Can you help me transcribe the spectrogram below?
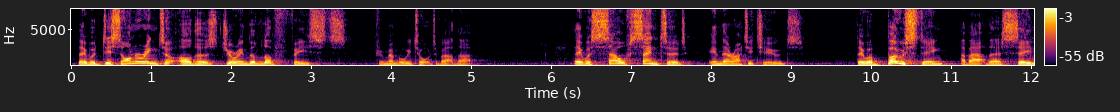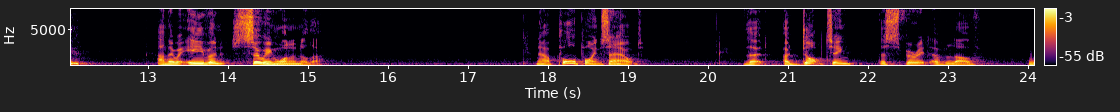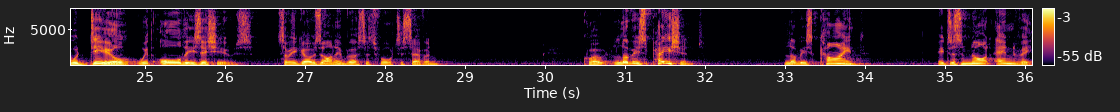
They were dishonoring to others during the love feasts. If you remember, we talked about that. They were self centered in their attitudes. They were boasting about their sin. And they were even suing one another. Now, Paul points out that adopting the spirit of love would deal with all these issues. So he goes on in verses 4 to 7. Quote, love is patient, love is kind, it does not envy,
